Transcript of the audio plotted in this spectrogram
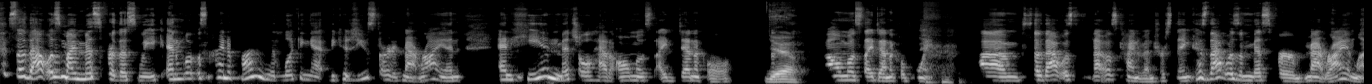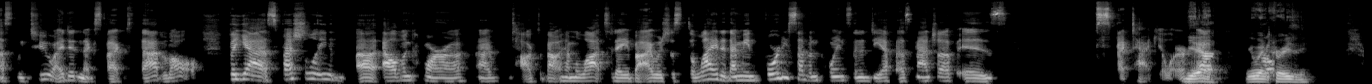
so that was my miss for this week. And what was kind of fun with looking at because you started Matt Ryan and he and Mitchell had almost identical. Yeah. Almost identical point. Um, so that was that was kind of interesting because that was a miss for Matt Ryan last week too. I didn't expect that at all. But yeah, especially uh, Alvin Kamara. I've talked about him a lot today, but I was just delighted. I mean, 47 points in a DFS matchup is spectacular. Yeah, uh, you went crazy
